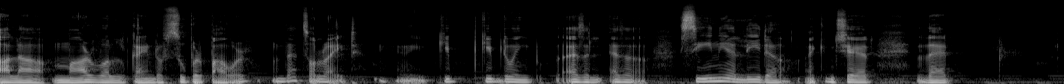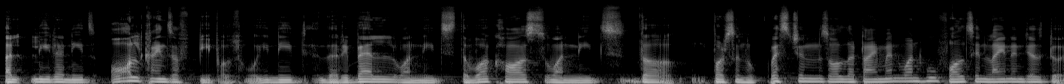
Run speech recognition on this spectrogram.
a la Marvel kind of superpower, that's all right. You keep keep doing as a as a senior leader i can share that a leader needs all kinds of people we need the rebel one needs the workhorse one needs the person who questions all the time and one who falls in line and just do,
